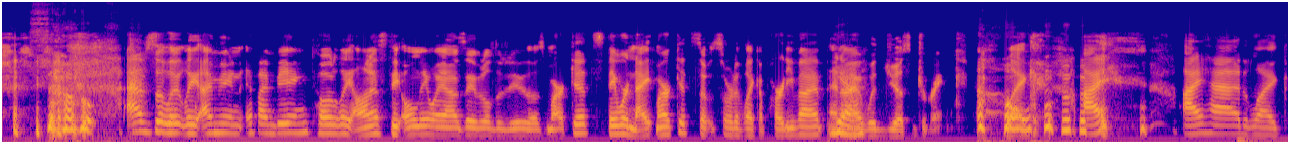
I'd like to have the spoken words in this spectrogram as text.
so Absolutely. I mean, if I'm being totally honest, the only way I was able to do those markets, they were night markets, so it was sort of like a party vibe, and Yeah. I would just drink. Like, I I had like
